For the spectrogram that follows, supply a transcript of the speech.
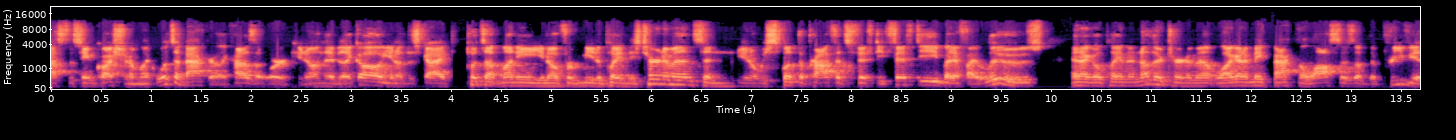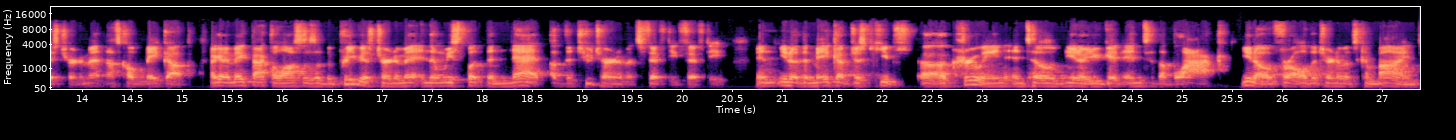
asked the same question. I'm like, what's a backer? Like, how does it work? You know, and they'd be like, oh, you know, this guy puts up money, you know, for me to play in these tournaments. And, you know, we split the profits 50 50. But if I lose, and I go play in another tournament, well, I got to make back the losses of the previous tournament. that's called makeup. I got to make back the losses of the previous tournament. And then we split the net of the two tournaments 50 50 and you know the makeup just keeps uh, accruing until you know you get into the black you know for all the tournaments combined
